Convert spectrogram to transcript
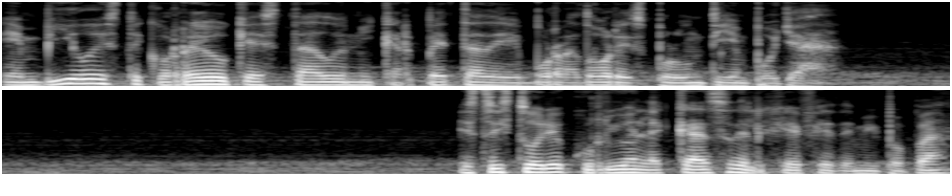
envío este correo que ha estado en mi carpeta de borradores por un tiempo ya. Esta historia ocurrió en la casa del jefe de mi papá,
